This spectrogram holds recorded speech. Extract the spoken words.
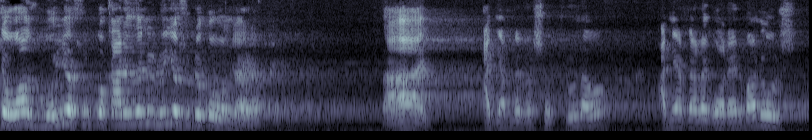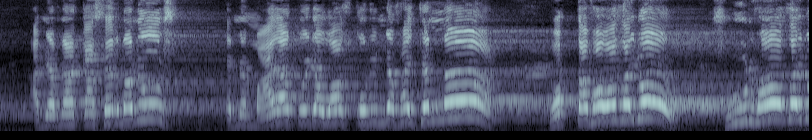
যে ওয়াজ লইয়া শুনব কারে জানি লইয়া শুনবে কোন যায় না। তাই, আমি আপনারা শত্রু নাও আমি আপনারা ঘরের মানুষ, আমি আপনার কাছের মানুষ, এমনি মায়া কইরা ওয়াজ করুন না ফাইতেন না। বক্তা পাওয়া যাইব, সুর পাওয়া যাইব,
